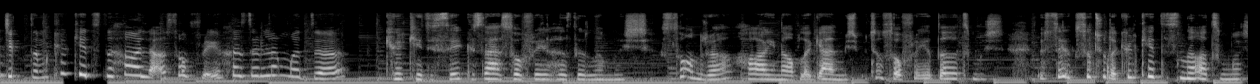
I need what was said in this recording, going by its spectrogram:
acıktım. Kül kedisi hala sofrayı hazırlamadı. Kül kedisi güzel sofrayı hazırlamış. Sonra hain abla gelmiş bütün sofrayı dağıtmış. Üstelik suçu da kül kedisine atmış.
